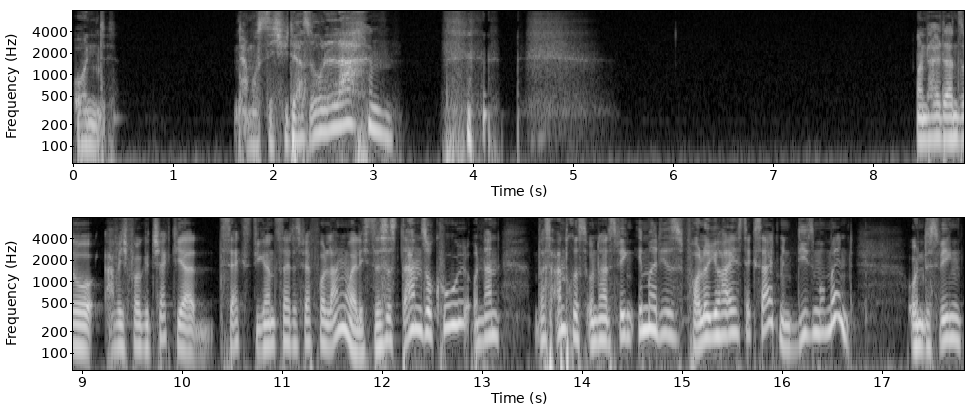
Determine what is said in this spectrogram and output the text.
Und da musste ich wieder so lachen. Und halt dann so, habe ich voll gecheckt, ja, Sex die ganze Zeit, das wäre voll langweilig. Das ist dann so cool und dann was anderes. Und deswegen immer dieses Follow Your Highest Excitement, in diesem Moment. Und deswegen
